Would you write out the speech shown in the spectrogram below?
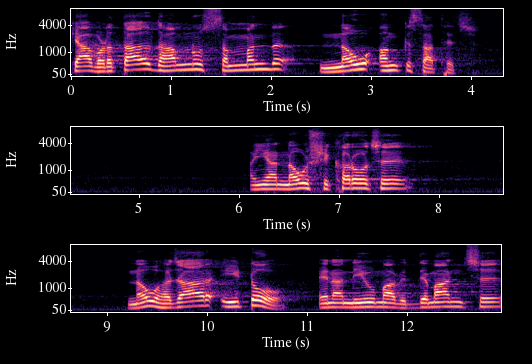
કે આ વડતાલ ધામનું સંબંધ નવ અંક સાથે છે. અહીંયા નવ શિખરો છે નવ હજાર ઈંટો એના નીવમાં વિદ્યમાન છે.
